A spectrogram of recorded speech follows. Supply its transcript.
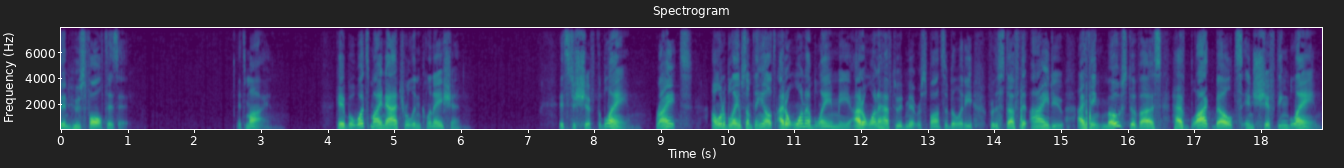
then whose fault is it? It's mine. Okay, but what's my natural inclination? It's to shift the blame, right? I want to blame something else. I don't want to blame me. I don't want to have to admit responsibility for the stuff that I do. I think most of us have black belts in shifting blame.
